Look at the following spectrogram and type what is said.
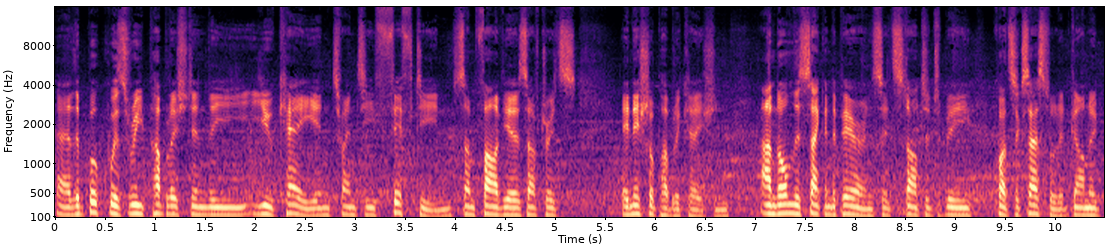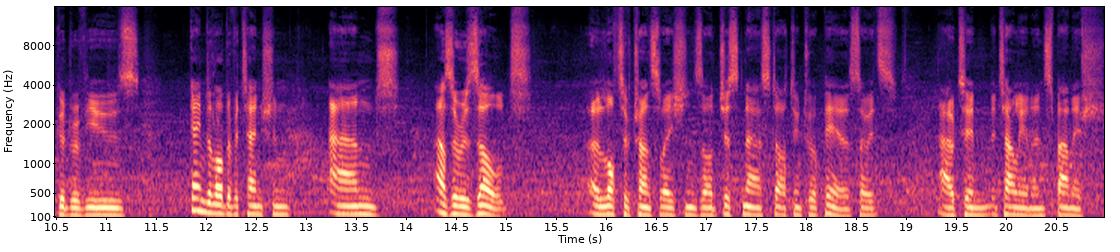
Uh, the book was republished in the UK in 2015, some five years after its initial publication, and on the second appearance, it started to be quite successful. It garnered good reviews, gained a lot of attention, and as a result, a lot of translations are just now starting to appear. So it's out in Italian and Spanish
